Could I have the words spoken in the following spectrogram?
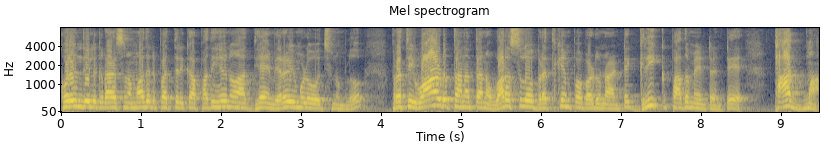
కొరిందీలకు రాసిన మొదటి పత్రిక పదిహేనో అధ్యాయం ఇరవై మూడో వచనంలో ప్రతివాడు తన తన వరసలో బ్రతికింపబడును అంటే గ్రీక్ పదం ఏంటంటే టాగ్మా.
